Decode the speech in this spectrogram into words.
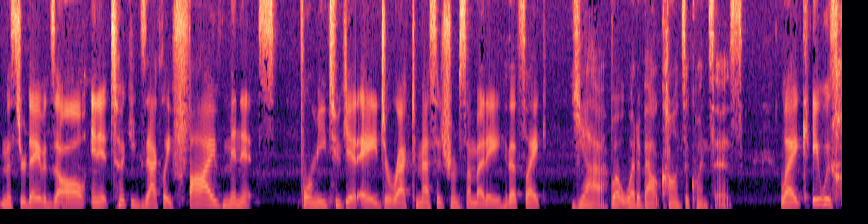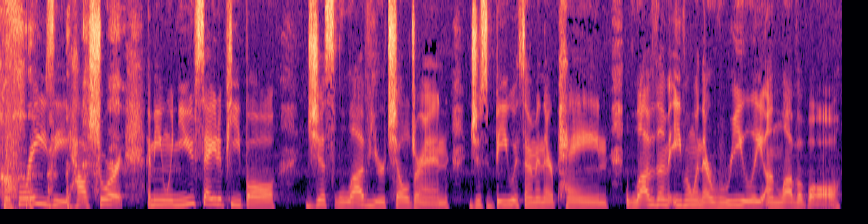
Mr. David Zoll, and it took exactly five minutes for me to get a direct message from somebody that's like, yeah, but what about consequences? Like it was crazy how short. I mean, when you say to people, just love your children, just be with them in their pain, love them even when they're really unlovable.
